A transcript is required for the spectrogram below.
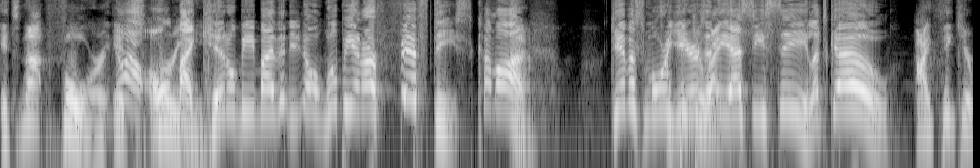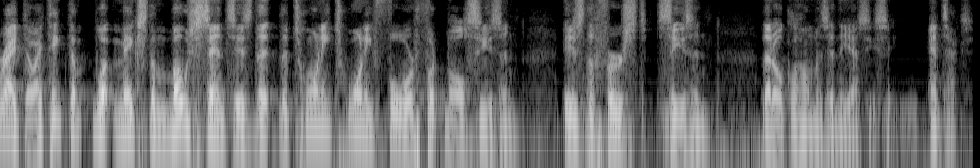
it's not four. You know it's how old three. my kid will be by then? You know, we'll be in our fifties. Come on. Yeah. Give us more I years in you're the SEC. Let's go. I think you're right, though. I think the what makes the most sense is that the 2024 football season is the first season that Oklahoma's in the SEC and Texas.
